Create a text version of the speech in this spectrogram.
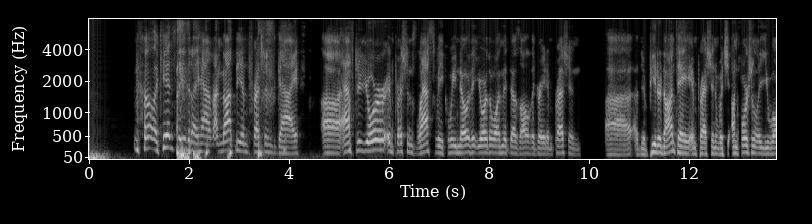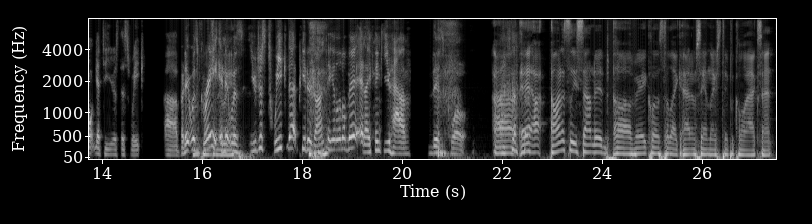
No, I can't say that I have. I'm not the impressions guy. Uh, after your impressions last week, we know that you're the one that does all the great impressions. Uh, the Peter Dante impression, which unfortunately you won't get to use this week. Uh, but it was great, and it was you just tweak that Peter Dante a little bit, and I think you have this quote. uh, it uh, honestly sounded uh very close to like Adam Sandler's typical accent.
